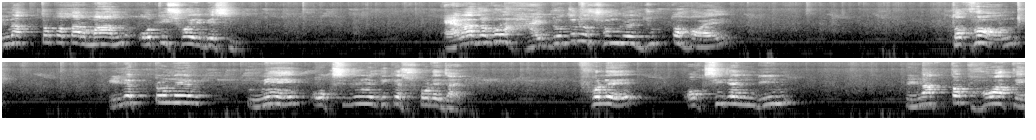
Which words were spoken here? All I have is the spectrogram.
ঋণাত্মকতার মান অতিশয় বেশি। এরা যখন হাইড্রোজেনের সঙ্গে যুক্ত হয়, তখন ইলেকট্রনের মেঘ অক্সিজেনের দিকে সরে যায়। ফলে অক্সিজেন ঋণ, ঋণাত্মক হওয়াতে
